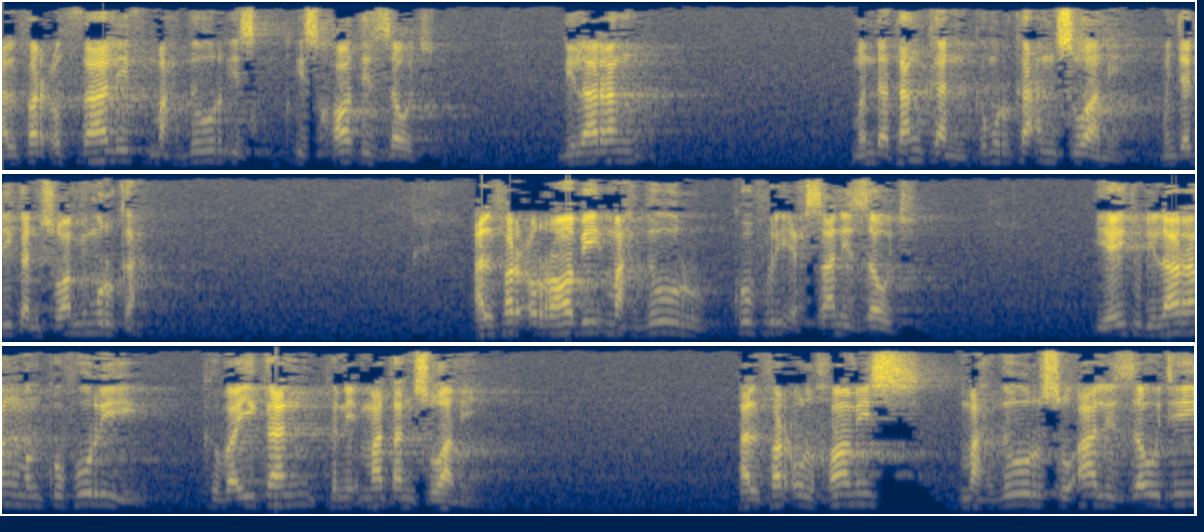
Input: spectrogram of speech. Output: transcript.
Al-far'u mahdzur iskhatiz zauj. Dilarang mendatangkan kemurkaan suami, menjadikan suami murka. Al-far'u rabi mahdzur kufri ihsani zauj. Yaitu dilarang mengkufuri kebaikan kenikmatan suami. Al-far'ul khamis mahdzur su'ali zauji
